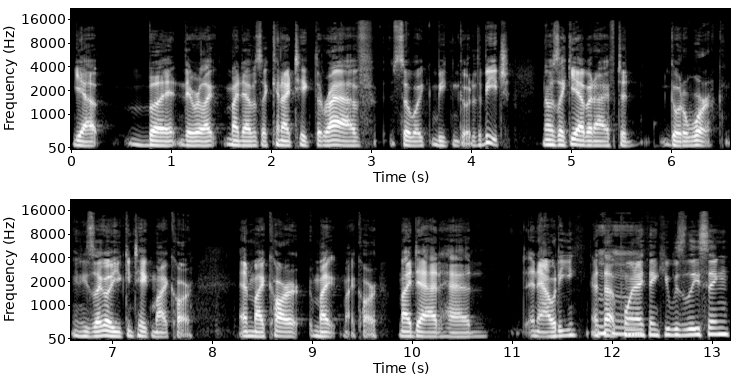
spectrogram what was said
Yeah, but they were like, my dad was like, "Can I take the Rav so we can go to the beach?" And I was like, yeah, but I have to go to work. And he's like, oh, you can take my car. And my car, my my car, my dad had an Audi at that Mm-hmm. point. I think he was leasing.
